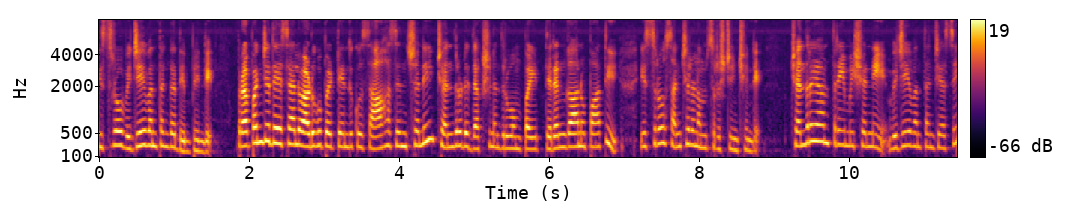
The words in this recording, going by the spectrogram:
ఇస్రో విజయవంతంగా దింపింది. ప్రపంచ దేశాలు అడుగుపెట్టేందుకు సాహసించని చంద్రుడి దక్షిణ ధ్రువంపై తిరంగాను పాతి ఇస్రో సంచలనం సృష్టించింది. చంద్రయాన్ త్రీ మిషన్ని విజయవంతం చేసి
